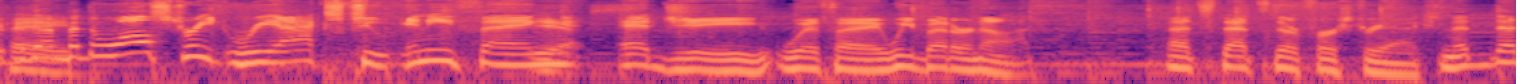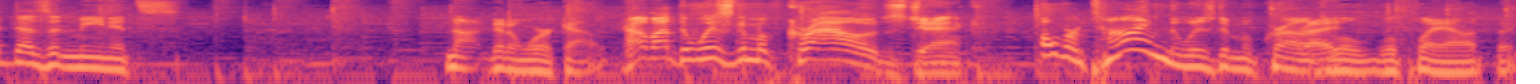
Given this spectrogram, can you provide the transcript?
Okay, but, the- but the Wall Street reacts to anything Yes. edgy with a "we better not." That's that's their first reaction. That that doesn't mean it's not going to work out. how about the wisdom of crowds, Jack? Over time, the wisdom of crowds Right. will will play out. But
